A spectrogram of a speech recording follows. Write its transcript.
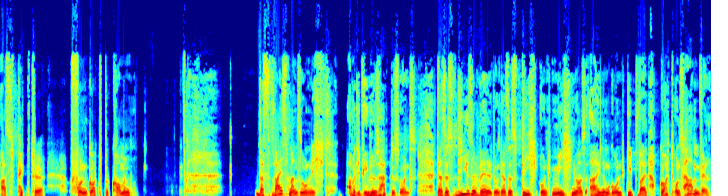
Aspekte von Gott bekommen. Das weiß man so nicht, aber die Bibel sagt es uns, dass es diese Welt und dass es dich und mich nur aus einem Grund gibt, weil Gott uns haben will.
